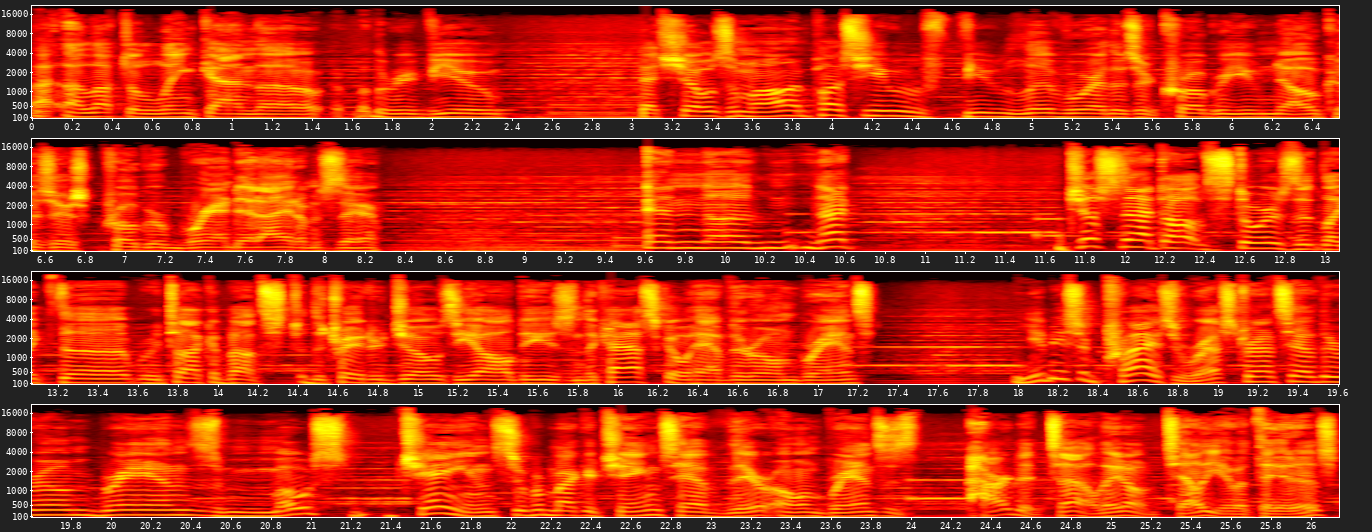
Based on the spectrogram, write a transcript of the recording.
I, I, left a link on the, the review that shows them all. And plus, you if you live where there's a Kroger, you know because there's Kroger branded items there. And uh, not just not all the stores that like the we talk about the Trader Joe's, the Aldi's, and the Costco have their own brands. You'd be surprised. Restaurants have their own brands. Most chains, supermarket chains, have their own brands. It's hard to tell. They don't tell you what it is.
